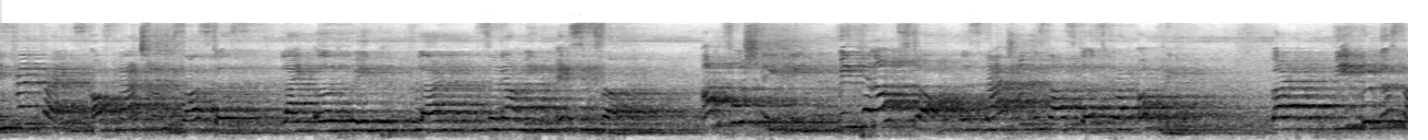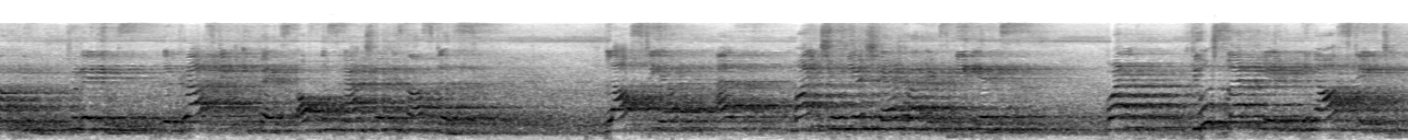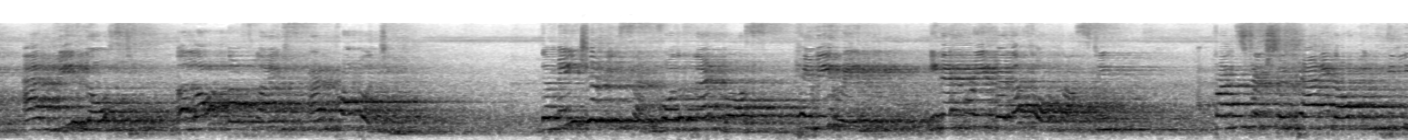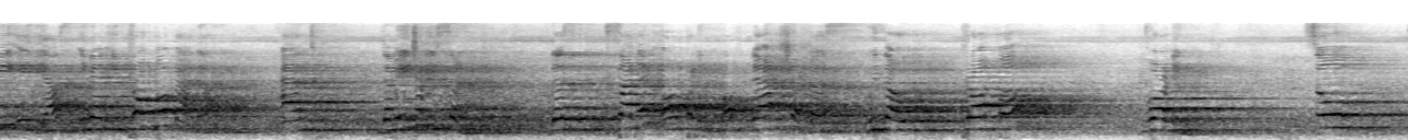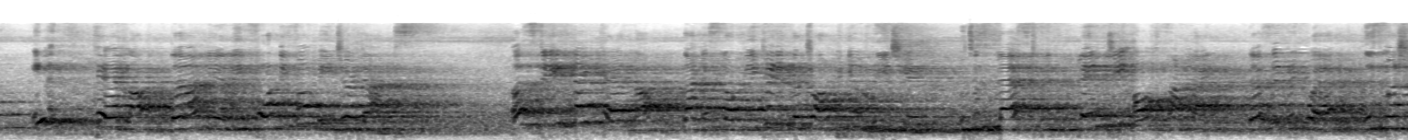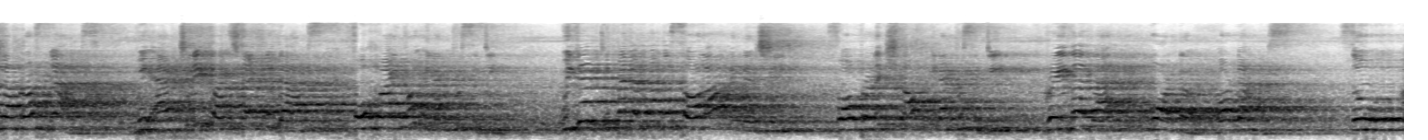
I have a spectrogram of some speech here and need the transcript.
different kinds of natural disasters like earthquake, flood, tsunami, etc. Warning, 走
